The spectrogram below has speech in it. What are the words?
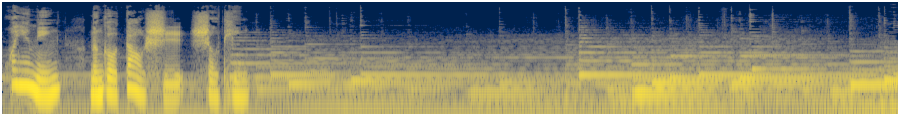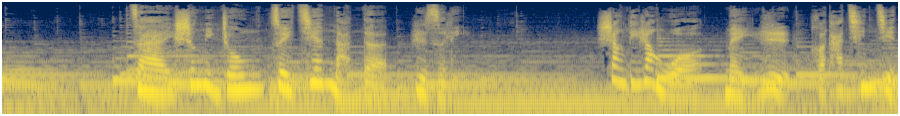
欢迎您能够到时收听。在生命中最艰难的日子里，上帝让我每日和他亲近，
